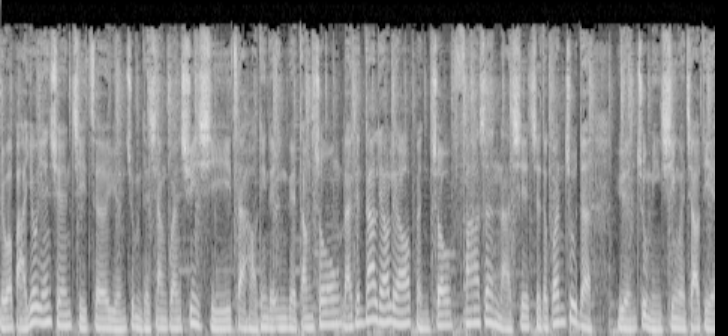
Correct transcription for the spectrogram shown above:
由我把右严选几则原住民的相关讯息，在好听的音乐当中来跟大家聊聊本周发生哪些值得关注的原住民新闻焦点。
